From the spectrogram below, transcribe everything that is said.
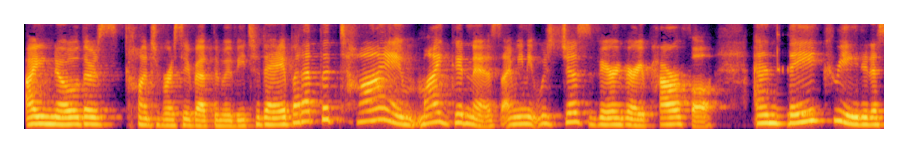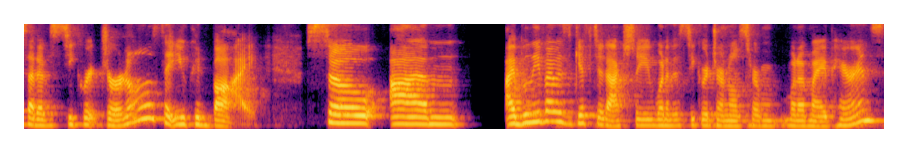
I know there's controversy about the movie today, but at the time, my goodness, I mean, it was just very, very powerful. And they created a set of secret journals that you could buy. So, um, I believe I was gifted actually one of the secret journals from one of my parents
